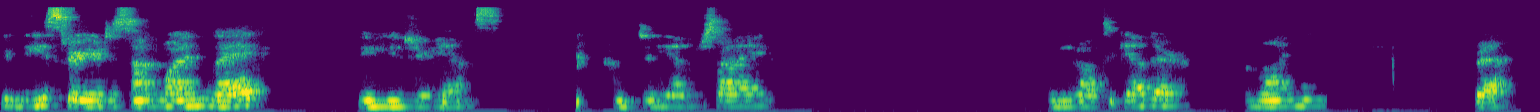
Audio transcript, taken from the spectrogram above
release where you're just on one leg. You use your hands. Come to the other side. Bring it all together. Alignment, breath.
